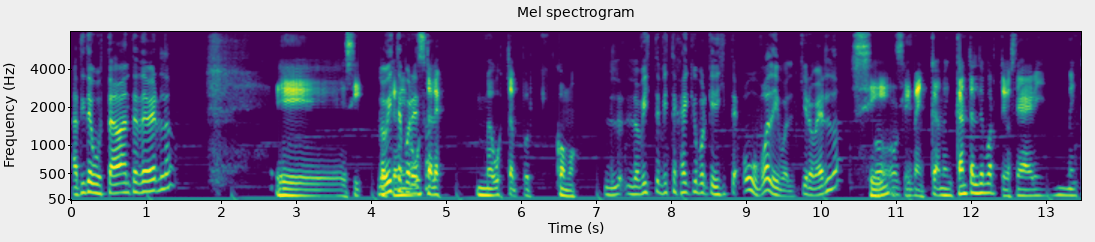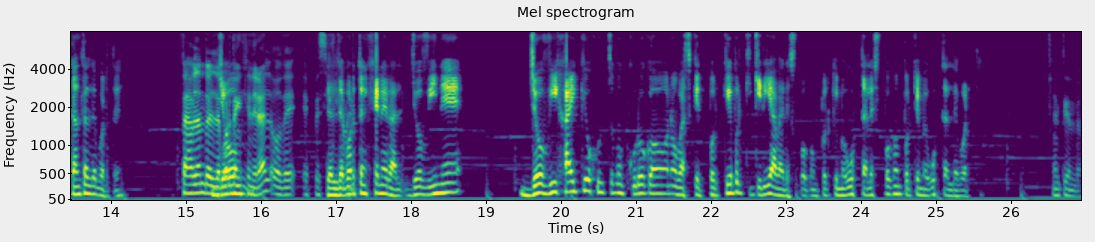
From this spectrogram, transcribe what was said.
¿A ti te gustaba antes de verlo? Eh, sí. ¿Lo viste a mí por me eso? Gusta la- me gusta porque. ¿Cómo? ¿Lo, lo viste, viste Haikyuu porque dijiste, uh, voleibol, quiero verlo? Sí, Oh, sí, me, enca- me encanta el deporte. O sea, me, encanta el deporte. ¿Estás hablando del Yo- deporte en general o de específicamente? Del deporte en general. Yo vine yo vi Haikyuu junto con Kuroko no Basket. ¿Por qué? Porque quería ver Spokon, porque me gusta el Spokon, porque me gusta el deporte. Entiendo.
